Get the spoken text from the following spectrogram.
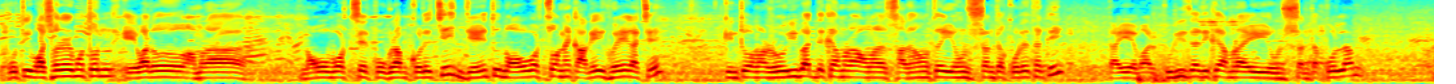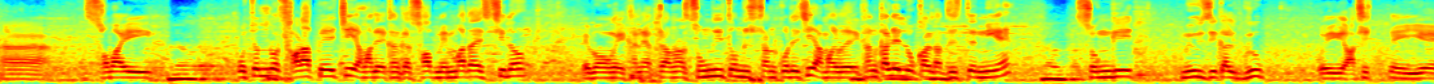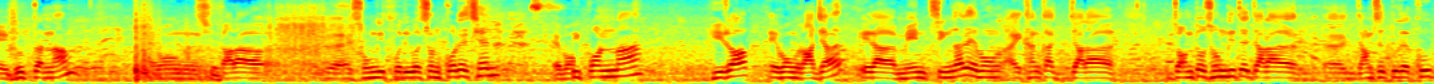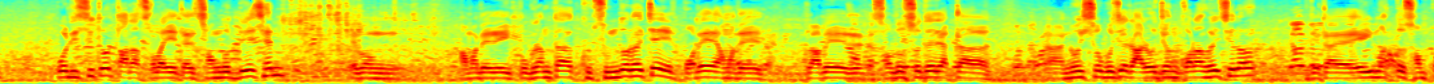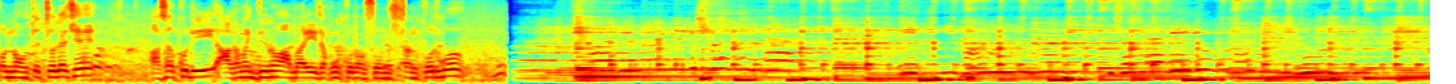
প্রতি বছরের মতন এবারও আমরা নববর্ষের প্রোগ্রাম করেছি। যেহেতু নববর্ষ অনেক আগেই হয়ে গেছে, কিন্তু আমরা রবিবার দেখে আমরা আমরা সাধারণত এই অনুষ্ঠানটা করে থাকি। তাই এবার কুড়ি তারিখে আমরা এই অনুষ্ঠানটা করলাম। সবাই প্রচণ্ড সাড়া পেয়েছি। আমাদের এখানকার সব মেম্বাররা এসেছিল এবং এখানে একটা আমরা সংগীত অনুষ্ঠান করেছি। আমাদের এখানকারই লোকাল আর্টিস্টদের নিয়ে সংগীত মিউজিক্যাল গ্রুপ ওই আর্টিস্ট ইয়ে গ্রুপটার নাম এবং তারা সংগীত পরিবেশন করেছেন এবং বিপন্না, হীরক এবং রাজা, এরা মেন সিঙ্গার এবং এখানকার যারা যন্ত্রসঙ্গীতে যারা জামশেদপুরে খুব পরিচিত তারা সবাই এটা সঙ্গ দিয়েছেন এবং আমাদের এই প্রোগ্রামটা খুব সুন্দর হয়েছে এরপরে আমাদের ক্লাবের সদস্যদের একটা নৈশভোজের আয়োজন করা হয়েছিল যেটা এইমাত্র সম্পন্ন হতে চলেছে আশা করি আগামী দিনেও আমরা এরকম কোনো অনুষ্ঠান করব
